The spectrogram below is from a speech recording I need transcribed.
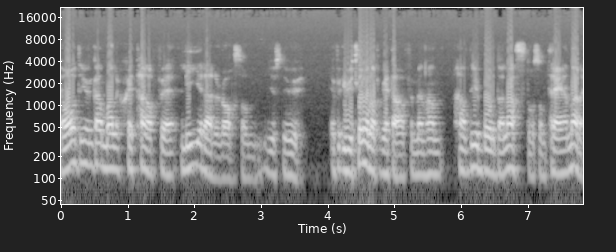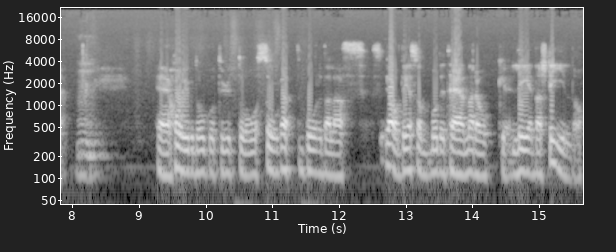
Ja, det är ju en gammal Getafe-lirare då som just nu är utlånad från Getafe. Men han hade ju Bordalas då som tränare. Mm. Eh, har ju då gått ut och sågat Bordalas, ja det som både tränare och ledarstil då.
